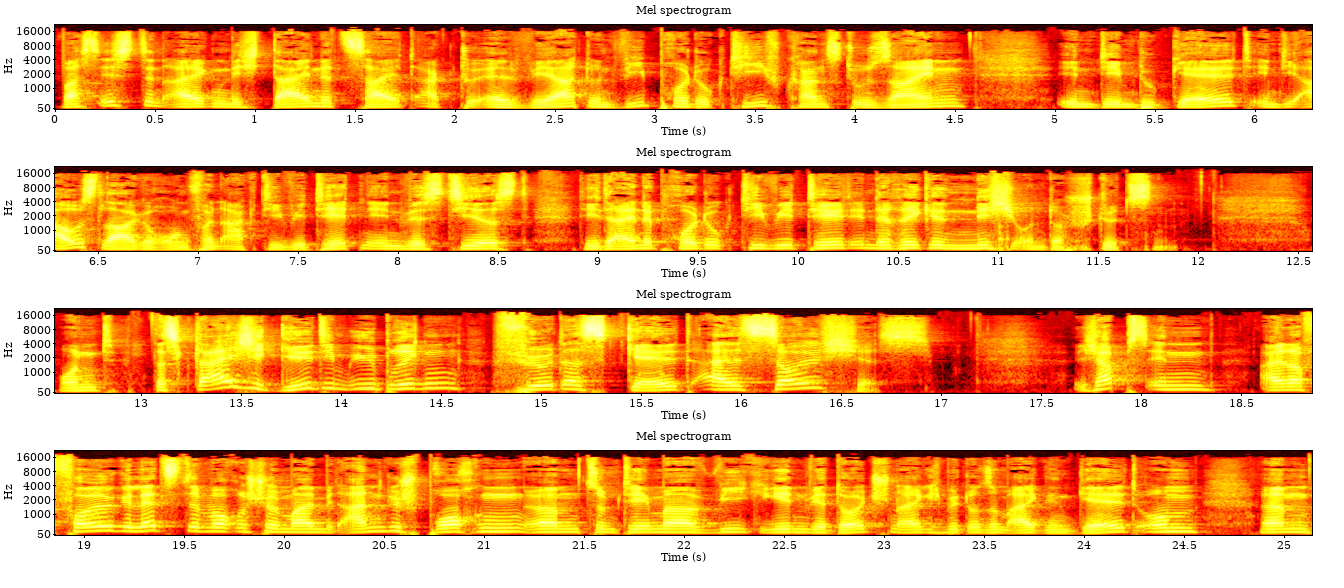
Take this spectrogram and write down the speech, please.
was ist denn eigentlich deine Zeit aktuell wert und wie produktiv kannst du sein, indem du Geld in die Auslagerung von Aktivitäten investierst, die deine Produktivität in der Regel nicht unterstützen. Und das Gleiche gilt im Übrigen für das Geld als solches. Ich habe es in einer Folge letzte Woche schon mal mit angesprochen ähm, zum Thema, wie gehen wir Deutschen eigentlich mit unserem eigenen Geld um. Ähm,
